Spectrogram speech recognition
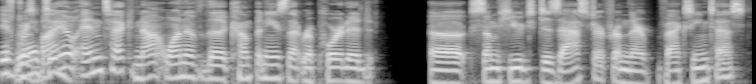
If Was granted, BioNTech not one of the companies that reported uh, some huge disaster from their vaccine test?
